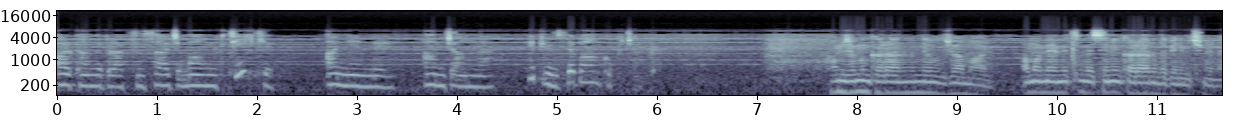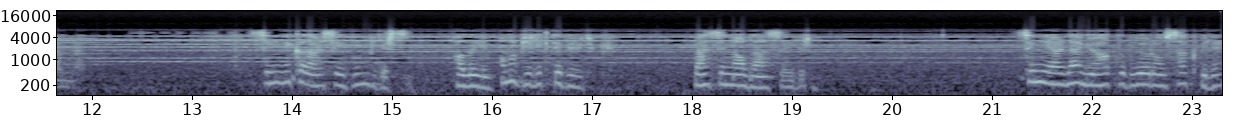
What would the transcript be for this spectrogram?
arkanda bıraktığın sadece mal mülk değil ki. Annenle, amcanla, hepimizle bağın kopacak. Amcamın kararının ne olacağı malum. Ama Mehmet'in ve senin kararın da benim için önemli. Seni ne kadar sevdiğimi bilirsin. Halayım ama birlikte büyüdük. Ben senin ablan sayılırım. Seni yerden göğe haklı buluyor olsak bile...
